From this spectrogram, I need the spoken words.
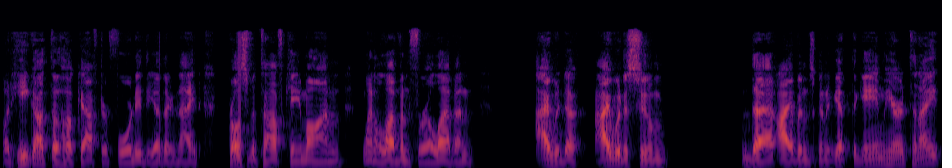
But he got the hook after 40 the other night. Prosvetov came on, went 11 for 11. I would uh, I would assume that Ivan's going to get the game here tonight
